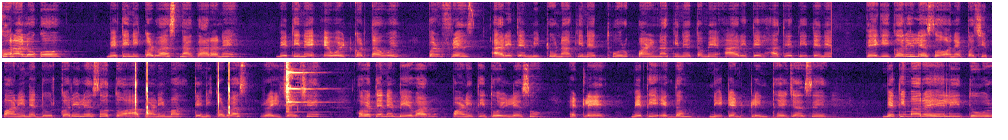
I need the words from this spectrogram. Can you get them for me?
ઘણા લોકો મેથીની કડવાશના કારણે મેથીને એવોઇડ કરતા હોય, પણ ફ્રેન્ડ્સ, આ રીતે મીઠું નાખીને, થોડુંક પાણી નાખીને તમે આ રીતે હાથેથી તેને ભેગી કરી લેશો અને પછી પાણીને દૂર કરી લેશો, તો આ પાણીમાં તેની કડવાશ રહી જાય છે. હવે તેને બે વાર પાણીથી ધોઈ લેશું, એટલે મેથી એકદમ નીટ એન્ડ ક્લીન થઈ જશે. મેથીમાં રહેલી ધૂળ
